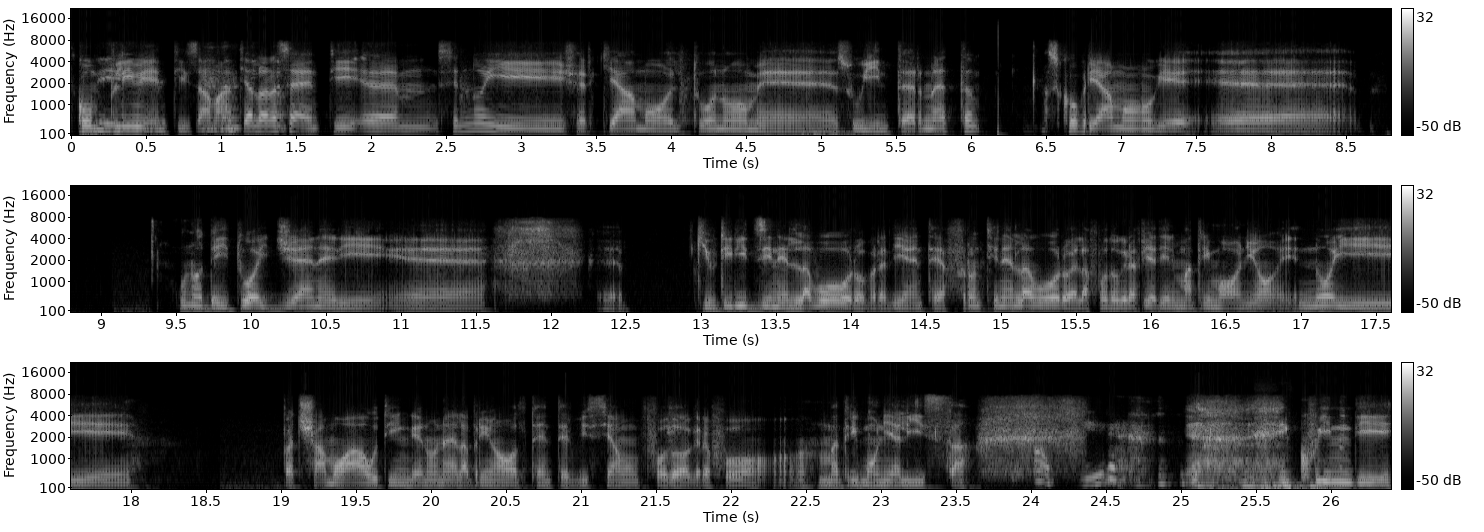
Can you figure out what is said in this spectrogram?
Complimenti, Samanti. Allora, senti, ehm, se noi cerchiamo il tuo nome su internet, scopriamo che eh, uno dei tuoi generi eh, eh, che utilizzi nel lavoro, praticamente affronti nel lavoro, è la fotografia del matrimonio e noi facciamo outing e non è la prima volta che intervistiamo un fotografo matrimonialista. Ah sì? Quindi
